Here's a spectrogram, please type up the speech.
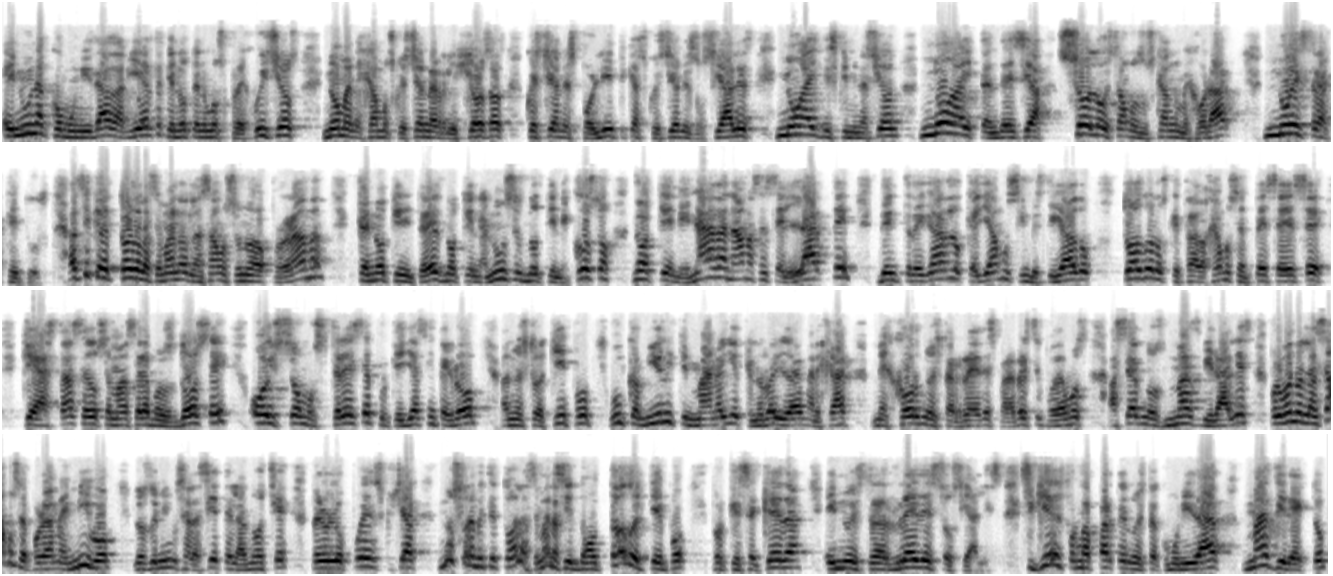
en una comunidad abierta que no tenemos prejuicios, no manejamos cuestiones religiosas, cuestiones políticas, cuestiones sociales, no hay discriminación, no hay tendencia, solo estamos buscando mejorar nuestra actitud. Así que todas las semanas lanzamos un nuevo programa que no tiene interés, no tiene anuncios, no tiene costo, no tiene nada, nada más es el arte de entregar lo que hayamos investigado todos los que trabajamos en PCS, que hasta hace dos semanas éramos 12, hoy somos 13 porque ya se integró a nuestro equipo un community manager que nos va a ayudar a manejar mejor nuestras redes para ver si podemos hacernos más virales. Pero bueno, lanzamos el programa en vivo los domingos a las 7 de la noche, pero lo puedes escuchar no solamente toda la semana, sino todo el tiempo porque se queda en nuestras redes sociales. Si quieres formar parte de nuestra comunidad más directo,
